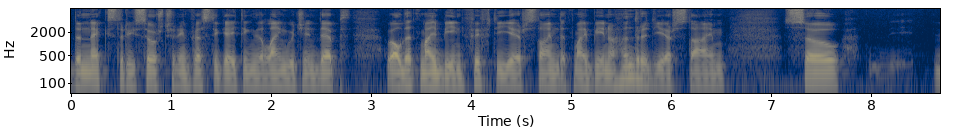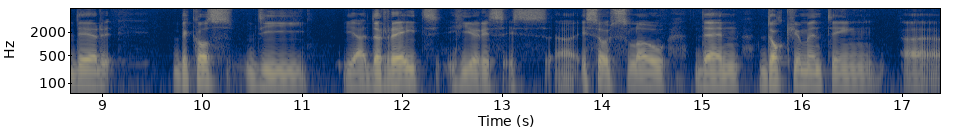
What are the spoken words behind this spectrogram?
the next researcher investigating the language in depth, well, that might be in 50 years' time, that might be in 100 years' time. So there, because the yeah, the rate here is, is, uh, is so slow, then documenting uh,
